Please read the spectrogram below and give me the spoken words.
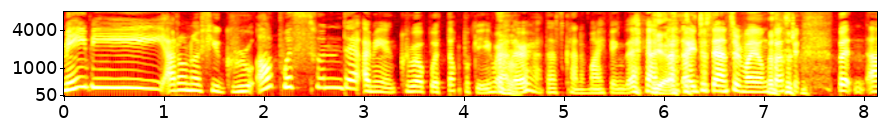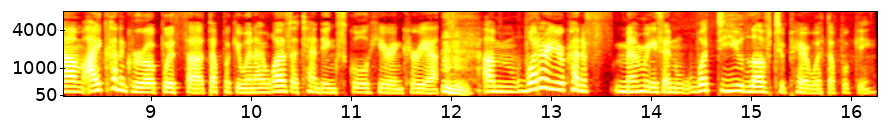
Maybe I don't know if you grew up with sundae. I mean, grew up with tteokbokki uh-huh. rather. Uh-huh. That's kind of my thing. That yeah. I, I, just answered my own question. but um, I kind of grew up with uh, tteokbokki when I was attending school here in Korea. Mm-hmm. Um, what are your kind of memories, and what do you love to pair with tteokbokki?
